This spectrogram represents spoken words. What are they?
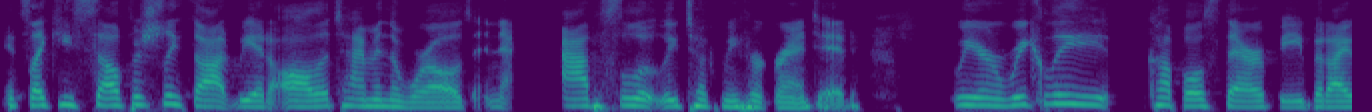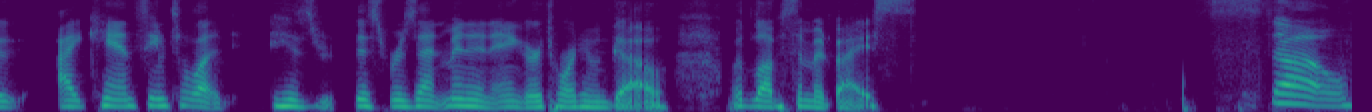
It's like he selfishly thought we had all the time in the world and absolutely took me for granted. We are in weekly couples therapy, but I I can't seem to let his this resentment and anger toward him go. Would love some advice. So,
